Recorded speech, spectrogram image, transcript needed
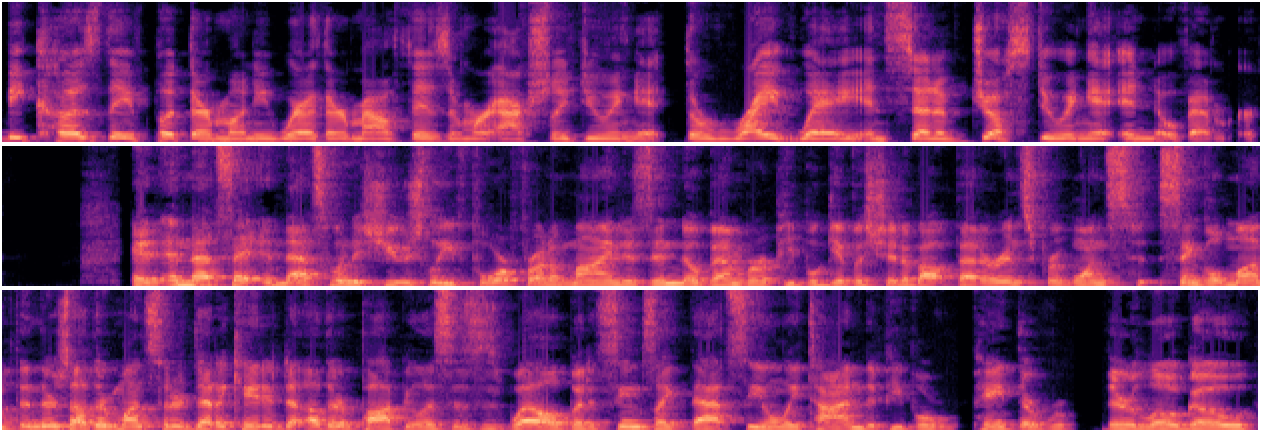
because they've put their money where their mouth is and we're actually doing it the right way instead of just doing it in november and, and that's it. And that's when it's usually forefront of mind is in November. People give a shit about veterans for one s- single month. And there's other months that are dedicated to other populaces as well. But it seems like that's the only time that people paint their, their logo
